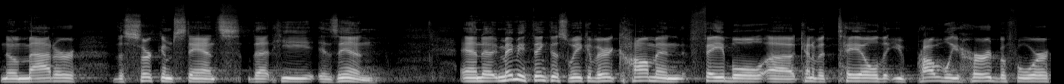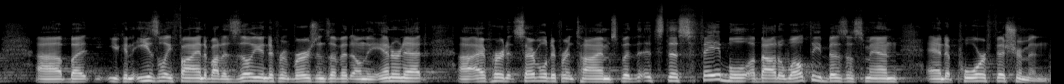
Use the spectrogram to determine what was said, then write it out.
no matter the circumstance that he is in. And it made me think this week a very common fable, uh, kind of a tale that you've probably heard before, uh, but you can easily find about a zillion different versions of it on the internet. Uh, I've heard it several different times, but it's this fable about a wealthy businessman and a poor fisherman.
